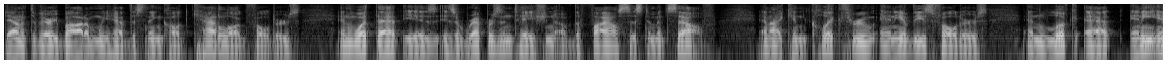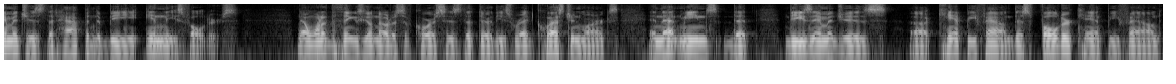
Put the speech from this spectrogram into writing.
Down at the very bottom, we have this thing called catalog folders, and what that is is a representation of the file system itself. And I can click through any of these folders and look at any images that happen to be in these folders. Now, one of the things you'll notice, of course, is that there are these red question marks, and that means that these images uh, can't be found. This folder can't be found,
